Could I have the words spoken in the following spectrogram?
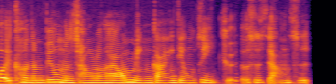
会可能比我们常人还要敏感一点，我自己觉得是这样子。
